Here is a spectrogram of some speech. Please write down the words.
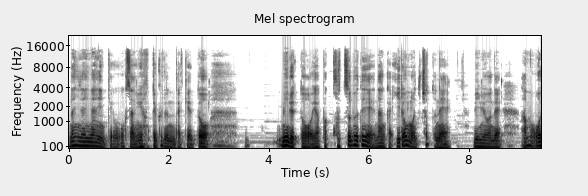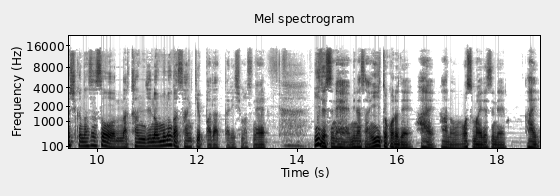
何々何って奥さんに寄ってくるんだけど、見るとやっぱ小粒でなんか色もちょっとね、微妙で、あんま美味しくなさそうな感じのものがサンキュッパだったりしますね。いいですね。皆さんいいところで、はい、あの、お住まいですね。はい。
